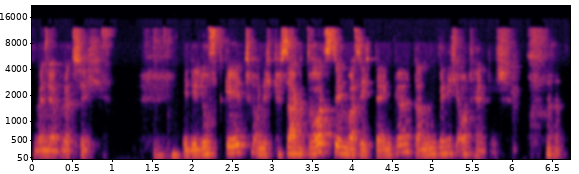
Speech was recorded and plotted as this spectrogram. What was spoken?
Wenn er plötzlich in die Luft geht und ich sage trotzdem, was ich denke, dann bin ich authentisch.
